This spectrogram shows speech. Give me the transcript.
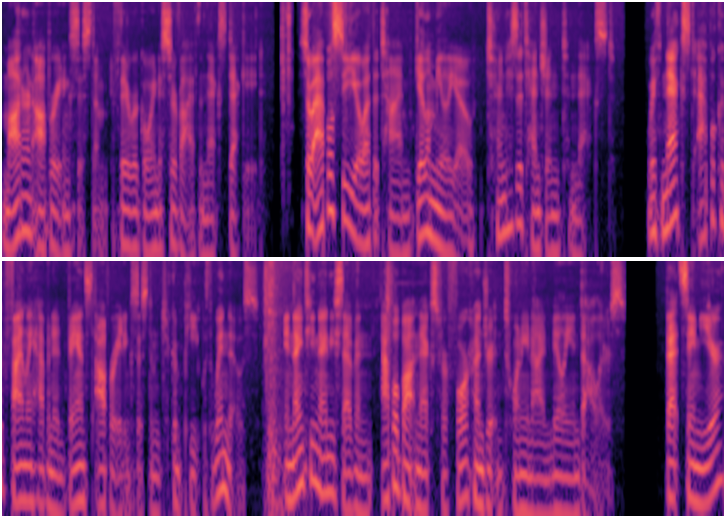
modern operating system if they were going to survive the next decade. So Apple's CEO at the time, Gil Amelio, turned his attention to Next. With Next, Apple could finally have an advanced operating system to compete with Windows. In 1997, Apple bought Next for $429 million. That same year,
